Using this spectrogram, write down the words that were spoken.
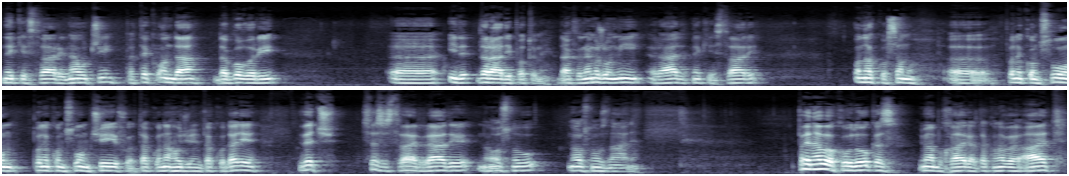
neke stvari nauči, pa tek onda da govori e, i da radi po tome. Dakle, ne možemo mi raditi neke stvari onako samo e, po nekom svom, po nekom svom čefu, tako nahođenju i tako dalje, već sve se stvari radi na osnovu, na osnovu znanja. Pa je navao kao dokaz, ima Buhari, tako navao ajet,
